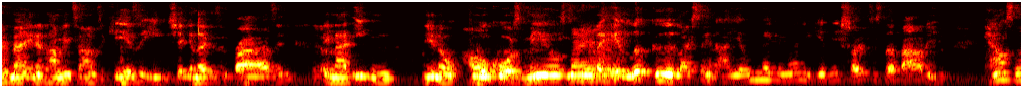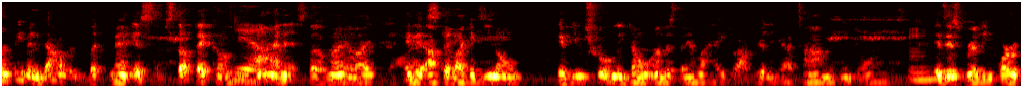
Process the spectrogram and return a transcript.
wife, man, and how many times the kids are eating chicken nuggets and fries and Yeah. they're not eating, you know, full course meals, man. Yeah. Like it looked good, like saying, oh yeah, we making money, getting these shirts and stuff out and counseling people and down, but man, it's some stuff that comes Yeah. behind that stuff, man. Like, and I feel like if you don't, if you truly don't understand, like, hey, do I really got time to be doing this? Mhm. Is this really worth,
